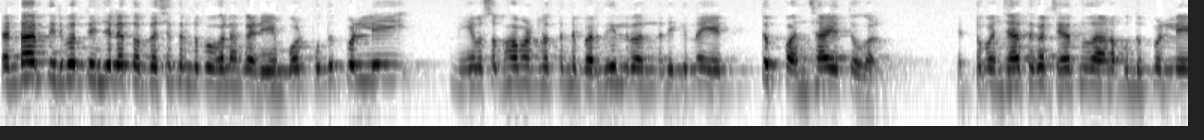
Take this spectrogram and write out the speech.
രണ്ടായിരത്തി ഇരുപത്തിയഞ്ചിലെ തദ്ദേശ തെരഞ്ഞെടുപ്പ് ഫലം കഴിയുമ്പോൾ പുതുപ്പള്ളി നിയമസഭാ മണ്ഡലത്തിന്റെ പരിധിയിൽ വന്നിരിക്കുന്ന എട്ട് പഞ്ചായത്തുകൾ എട്ട് പഞ്ചായത്തുകൾ ചേർന്നതാണ് പുതുപ്പള്ളി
